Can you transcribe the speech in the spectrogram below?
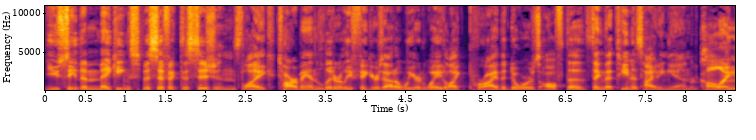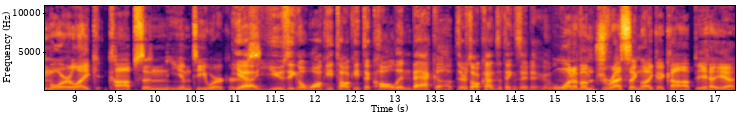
Yeah. You see them making specific decisions. Like Tarman literally figures out a weird way to like pry the doors off the thing that Tina's hiding in. Calling more like cops and EMT workers. Yeah, using a walkie-talkie to call in backup. There's all kinds of things they do. One of them dressing like a cop. Yeah, yeah.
